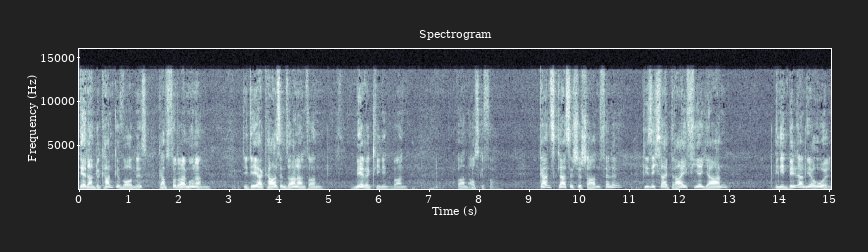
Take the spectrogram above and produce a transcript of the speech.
der dann bekannt geworden ist, gab es vor drei Monaten. Die DRKs im Saarland waren, mehrere Kliniken waren, waren ausgefallen. Ganz klassische Schadenfälle, die sich seit drei, vier Jahren in den Bildern wiederholen.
